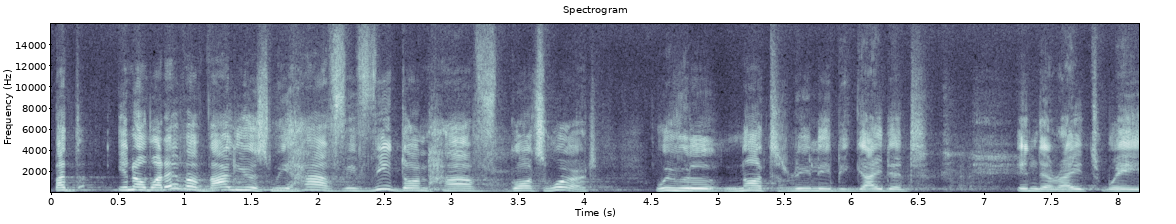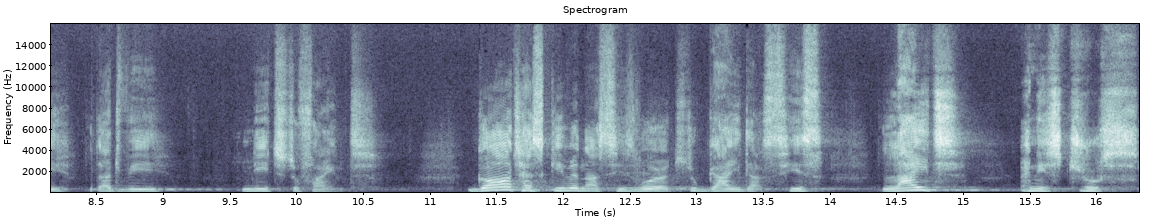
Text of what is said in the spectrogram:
But, you know, whatever values we have, if we don't have God's word, we will not really be guided in the right way that we need to find. God has given us His word to guide us, His light and His truth.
